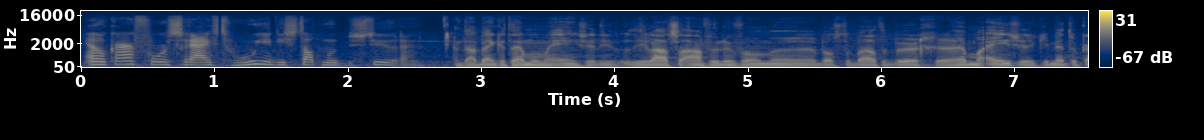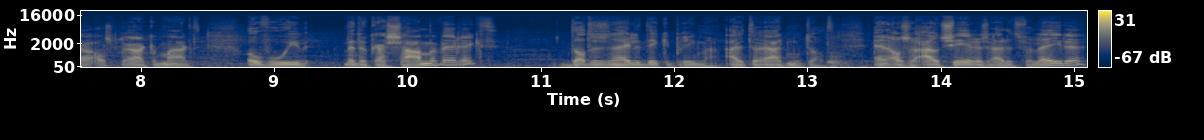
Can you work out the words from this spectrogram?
en elkaar voorschrijft hoe je die stad moet besturen. En daar ben ik het helemaal mee eens. Hè. Die, laatste aanvulling van uh, Bas de Batenburg, uh, helemaal eens. Dat je met elkaar afspraken maakt over hoe je met elkaar samenwerkt. Dat is een hele dikke prima. Uiteraard moet dat. En als er oud is uit het verleden,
